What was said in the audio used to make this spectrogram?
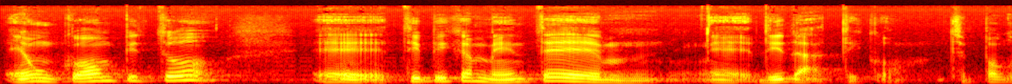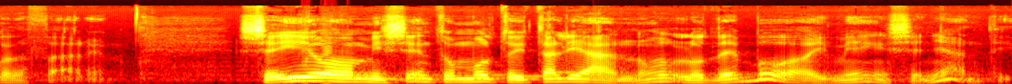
è un compito eh, tipicamente mm, eh, didattico, c'è poco da fare. Se io mi sento molto italiano lo debbo ai miei insegnanti,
